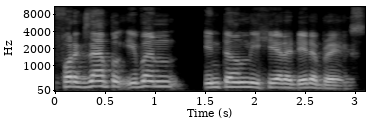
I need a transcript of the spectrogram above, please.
For example, even internally here at Databricks,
